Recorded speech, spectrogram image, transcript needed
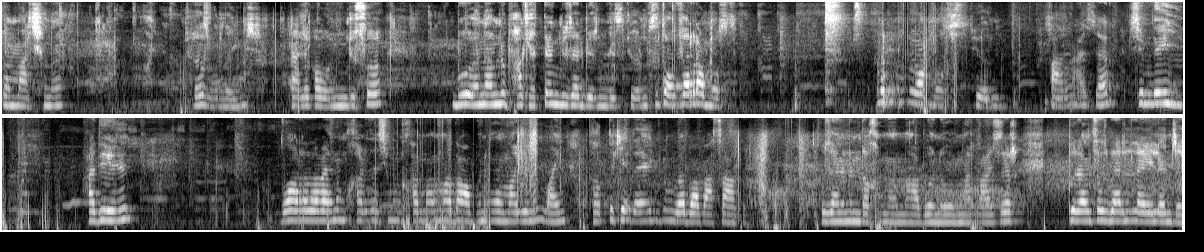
Son maçını oynayacağız. Buradaymış. Lalika oyuncusu. Bu önemli paketten güzel birini istiyorum. Stofer Ramos. Ramos diyorum. Arkadaşlar şimdi hadi bu arada benim kardeşimin kanalına da abone olmayı unutmayın. Tatlı Kedi Engin ve babası adı. Kuzenimin de kanalına abone olun arkadaşlar. Prenses Berlin eğlence.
